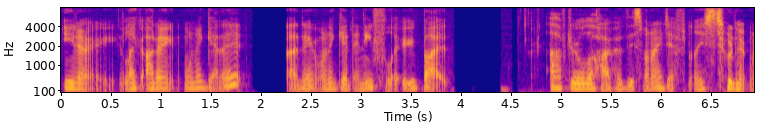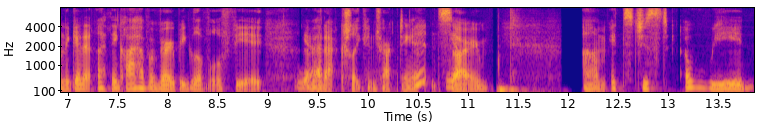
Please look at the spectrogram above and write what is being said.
you know, like, I don't want to get it. I don't want to get any flu, but after all the hype of this one, I definitely still don't want to get it. I think I have a very big level of fear Yeah. about actually contracting it. So, um, it's just a weird,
